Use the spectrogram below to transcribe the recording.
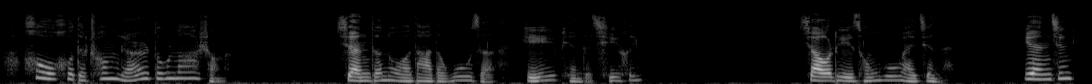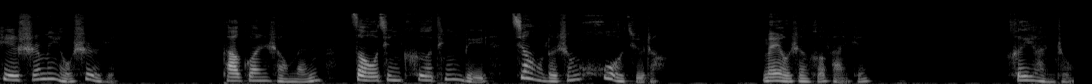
厚厚的窗帘都拉上了，显得偌大的屋子一片的漆黑。小丽从屋外进来，眼睛一时没有适应。她关上门，走进客厅里，叫了声“霍局长”，没有任何反应。黑暗中，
